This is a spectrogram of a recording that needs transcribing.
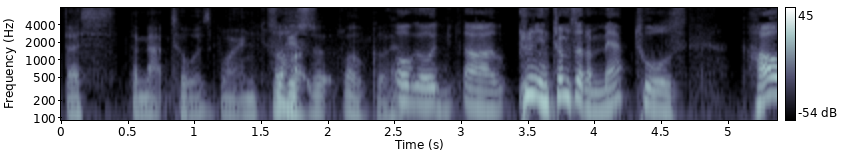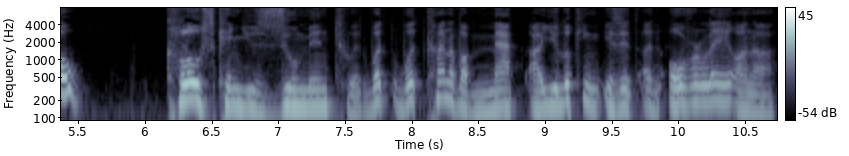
thus the map tool was born. So okay, how, so, oh, go ahead. Oh, uh, in terms of the map tools, how close can you zoom into it? What what kind of a map are you looking? Is it an overlay on a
